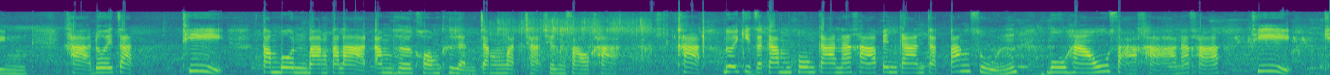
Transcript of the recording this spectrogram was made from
ดินค่ะ โดยจัดที่ตำบลบางตลาดอำเภอคลองเขื่อน จังหวัดฉะเชิงเซาค่ะ ค่ะ โดยกิจกรรมโครงการนะคะเป็นการจัดตั้งศูนย์บูเฮาส์สาขานะคะ ที่เข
